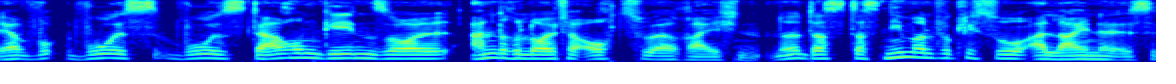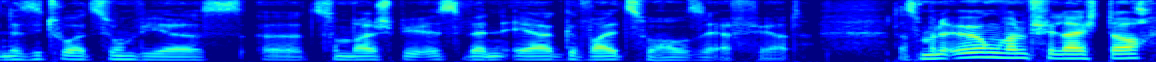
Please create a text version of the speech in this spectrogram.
ja, wo, wo, es, wo es darum gehen soll, andere Leute auch zu erreichen. Ne? Dass, dass niemand wirklich so alleine ist in der Situation, wie es äh, zum Beispiel ist, wenn er Gewalt zu Hause erfährt. Dass man irgendwann vielleicht doch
